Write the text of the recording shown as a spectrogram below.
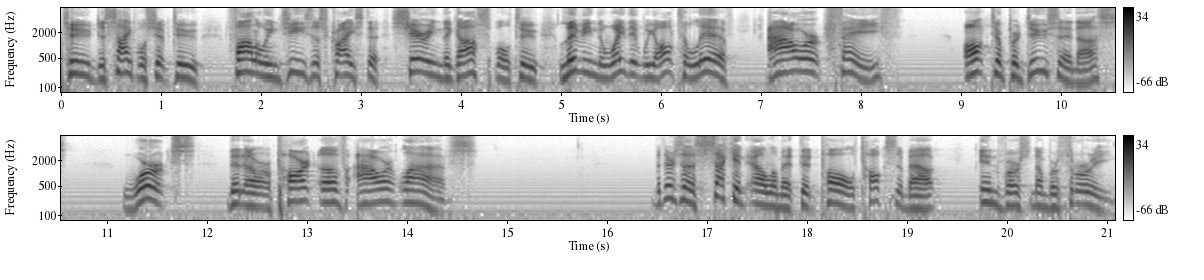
to discipleship, to following Jesus Christ, to sharing the gospel, to living the way that we ought to live, our faith ought to produce in us works that are a part of our lives. But there's a second element that Paul talks about in verse number three,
